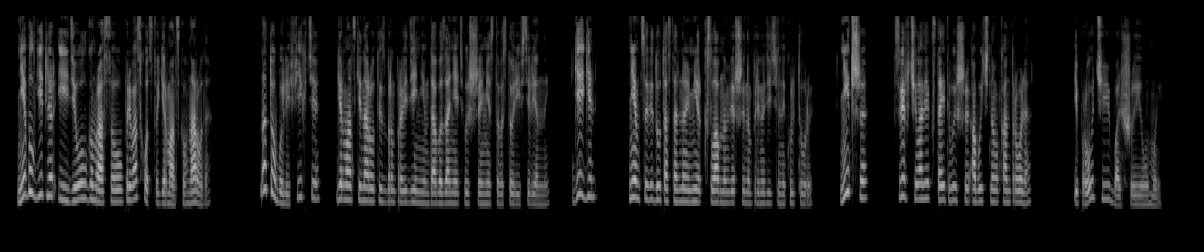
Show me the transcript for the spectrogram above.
Не был Гитлер и идеологом расового превосходства германского народа. На то были Фихте, германский народ избран проведением, дабы занять высшее место в истории Вселенной, Гегель, немцы ведут остальной мир к славным вершинам принудительной культуры, Ницше, сверхчеловек стоит выше обычного контроля, и прочие большие умы.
